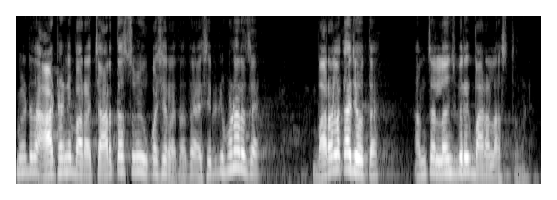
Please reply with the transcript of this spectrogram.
म्हटलं आठ आणि बारा चार तास तुम्ही उपाशी राहता. तर ॲसिडिटी होणारच आहे. बाराला का जेवता? आमचा लंच ब्रेक बाराला असतो. म्हणे.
